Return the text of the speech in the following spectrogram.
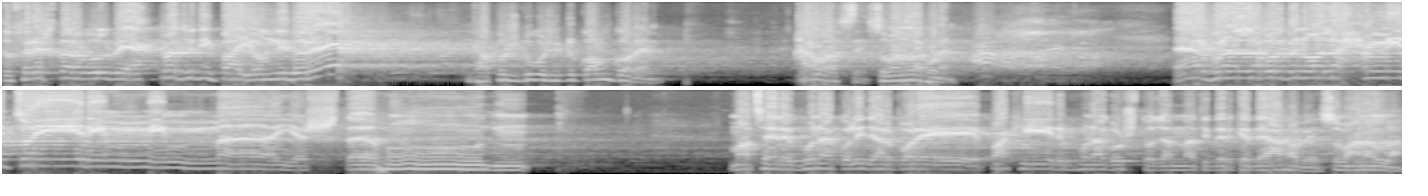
তো ফ্রেশ তারা বলবে, একটা যদি পাই অমনি ধরে ঘাপুস ঘুপুস একটু কম করেন। আরও আছে, সুবহানাল্লাহ পড়েন। এরপর আল্লাহ বলবেন ওয়ালাহমি তাইরিম মিম্মা ইয়াশতাহুন। মাছের ভুনা কলিজার পরে পাখির ভুনা গোশত জান্নাতীদেরকে দেয়া হবে, সুবহানাল্লাহ।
